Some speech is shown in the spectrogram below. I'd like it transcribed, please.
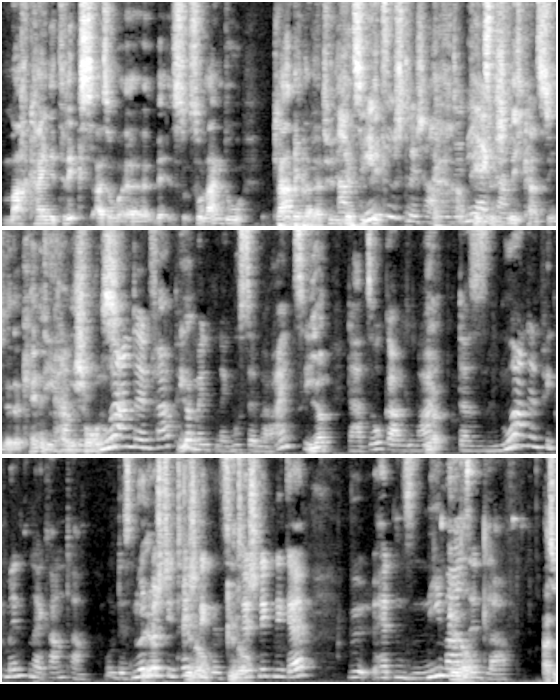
mach keine Tricks. Also äh, so, solange du, klar, wenn da natürlich Am jetzt ein Pinselstrich haben am den Pinselstrich erkannt. kannst du ihn nicht erkennen, Die keine haben den Chance. nur an den Farbpigmenten, der musste mal reinziehen. Ja. Der hat so geil gemacht, Ja. dass sie es nur an den Pigmenten erkannt haben. Und das nur Ja, durch die Technik. genau, Wenn es die genau. Technik nicht gäbe, hätten sie niemals Genau. entlarvt. Also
